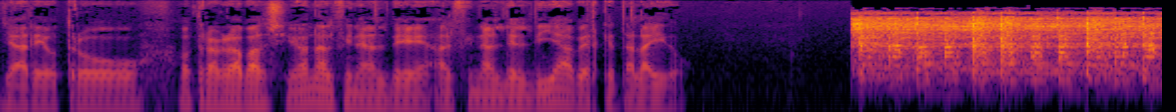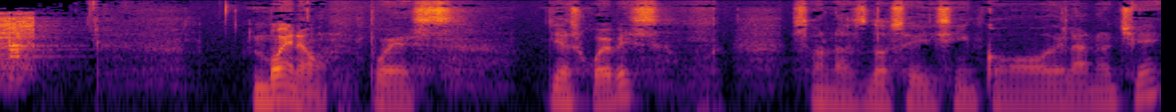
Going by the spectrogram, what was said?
ya haré otro, otra grabación al final, de, al final del día a ver qué tal ha ido. Bueno, pues ya es jueves, son las 12 y 5 de la noche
